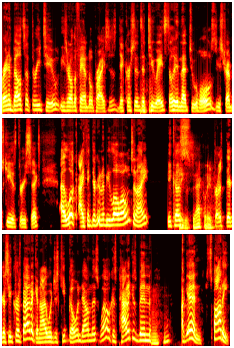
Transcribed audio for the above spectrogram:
Brandon Belt's at 3 2. These are all the FanDuel prices. Dickerson's at 2 8, still in that two holes. Yastrzemski is 3.6. Uh, look, I think they're going to be low owned tonight. because exactly Chris, they're going to see Chris Paddack, and I would just keep going down this well because Paddack has been Mhm. again spotty.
